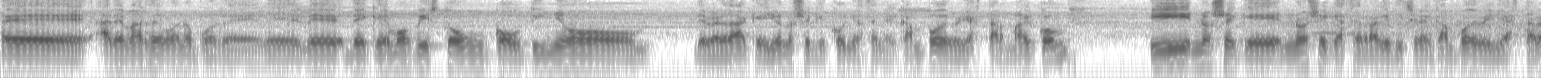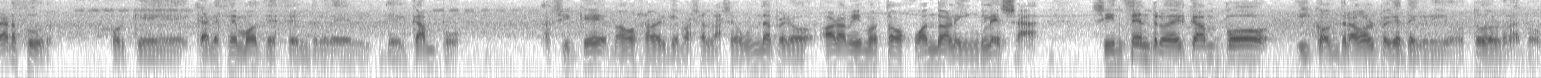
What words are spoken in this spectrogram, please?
Eh, además de, bueno, pues de, de, que hemos visto un Coutinho de verdad que yo no sé qué coño hace en el campo, debería estar Malcolm y no sé qué, no sé qué hace Rakitic en el campo, debería estar Arthur, porque carecemos de centro del, del campo. Así que vamos a ver qué pasa en la segunda, pero ahora mismo estamos jugando a la inglesa sin centro del campo y contragolpe que te crío todo el rato.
